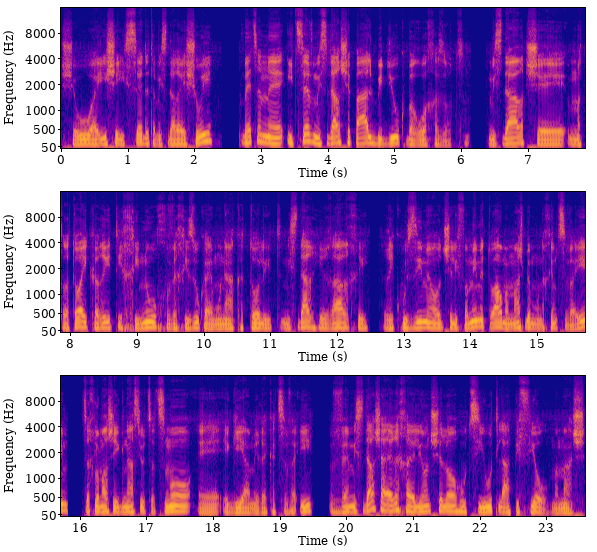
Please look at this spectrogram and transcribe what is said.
שהוא האיש שייסד את המסדר הישועי, בעצם uh, עיצב מסדר שפעל בדיוק ברוח הזאת. מסדר שמטרתו העיקרית היא חינוך וחיזוק האמונה הקתולית, מסדר היררכי, ריכוזי מאוד, שלפעמים מתואר ממש במונחים צבאיים. צריך לומר שאיגנסיוס עצמו אה, הגיע מרקע צבאי, ומסדר שהערך העליון שלו הוא ציות לאפיפיור, ממש.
